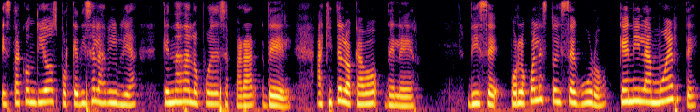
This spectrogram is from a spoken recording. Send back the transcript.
está con Dios porque dice la Biblia que nada lo puede separar de Él. Aquí te lo acabo de leer. Dice, por lo cual estoy seguro que ni la muerte,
